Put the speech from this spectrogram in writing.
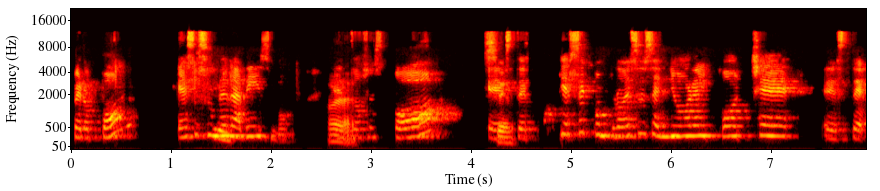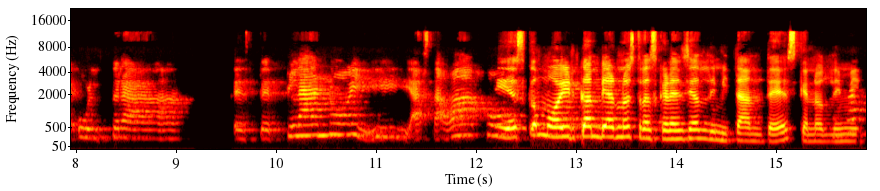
Pero por, eso es un edadismo. Entonces, o, este, ¿por qué se compró ese señor el coche este, ultra este, plano y, hasta abajo. Y es como ir cambiar nuestras creencias limitantes que nos limitan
